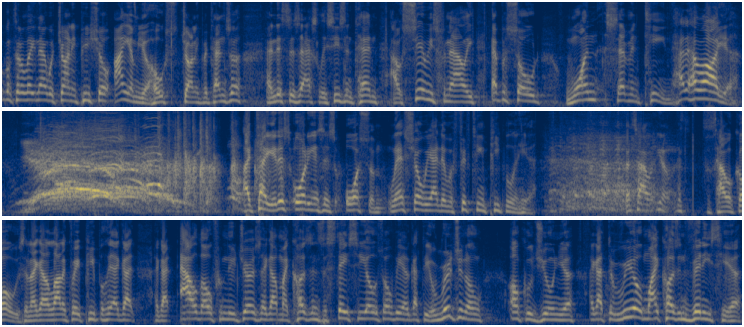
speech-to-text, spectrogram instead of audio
welcome to the Late Night with Johnny P Show. I am your host, Johnny Potenza, and this is actually season 10, our series finale, episode 117. How the hell are you? Yeah! I tell you, this audience is awesome. Last show we had, there were 15 people in here. That's how you know. That's, that's how it goes. And I got a lot of great people here. I got I got Aldo from New Jersey. I got my cousins, the Stacios over here. I got the original Uncle Junior. I got the real my cousin Vinny's here.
